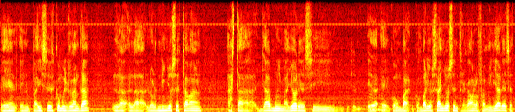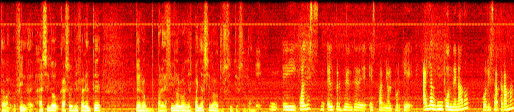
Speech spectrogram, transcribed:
En, en países como Irlanda, la- la- los niños estaban hasta ya muy mayores y eh, eh, con, va- con varios años se entregaban a los familiares, estaban, en fin, han sido casos diferentes, pero parecido a los de España ha sido en otros sitios también. ¿Y cuál es el precedente de español? Porque ¿hay algún condenado por esta trama?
